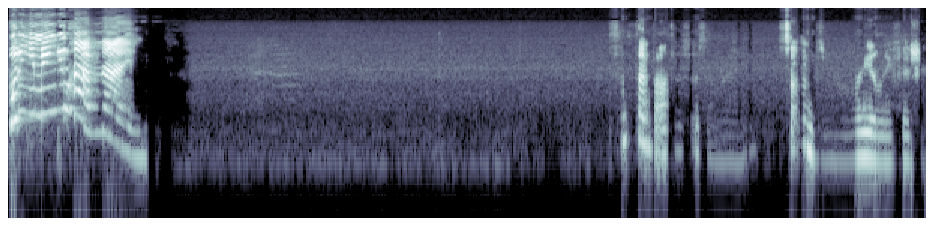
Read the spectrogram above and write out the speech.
What do you mean you have nine? Something about this isn't right. Something's really fishy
